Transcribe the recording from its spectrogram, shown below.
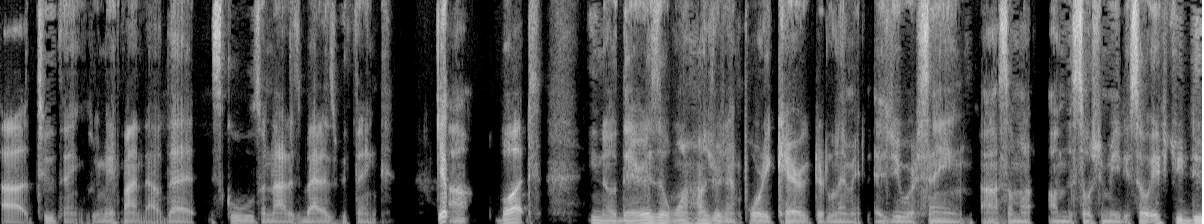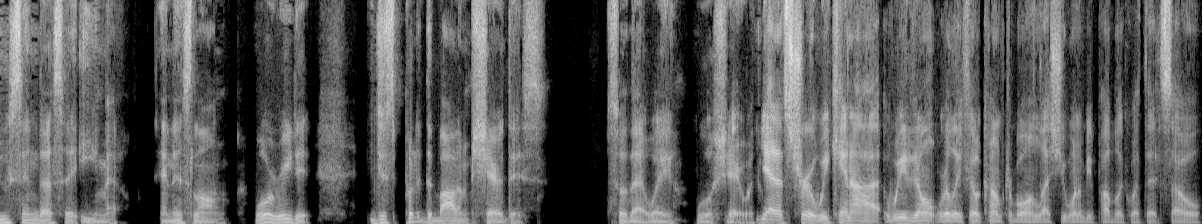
uh, two things. We may find out that schools are not as bad as we think. Yep. Uh, but you know there is a 140 character limit, as you were saying, uh, someone on the social media. So if you do send us an email and it's long, we'll read it. Just put at the bottom, share this, so that way we'll share with. Yeah, that's true. We cannot. We don't really feel comfortable unless you want to be public with it. So,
